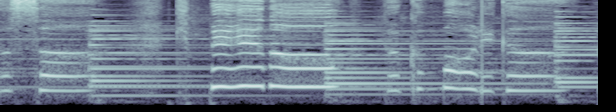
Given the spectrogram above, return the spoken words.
のさ君のぬくもりが今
